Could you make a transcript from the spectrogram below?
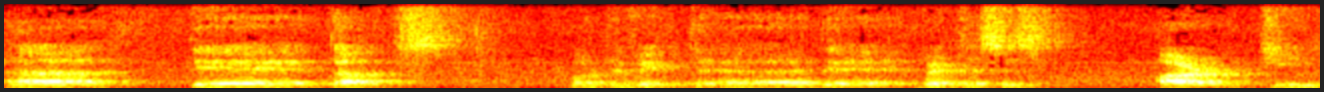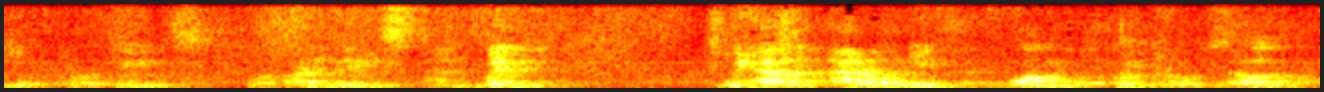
uh, the dots or the, vect- uh, the vertices are genes or proteins or RNAs, and when we have an arrow means that one controls the other one.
